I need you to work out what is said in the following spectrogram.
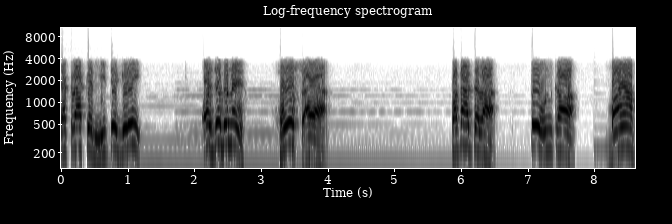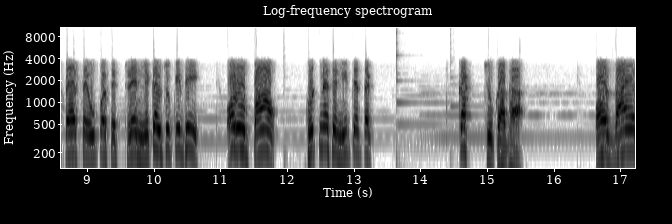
टकरा कर नीचे गिरी और जब उन्हें होश आया, पता चला तो उनका बाया पैर से ऊपर से ट्रेन निकल चुकी थी और वो पाँव घुटने से नीचे तक कट चुका था और दाएँ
